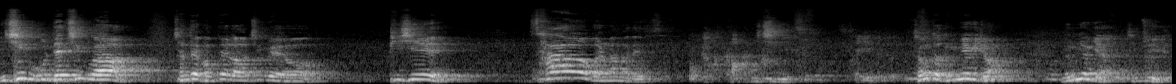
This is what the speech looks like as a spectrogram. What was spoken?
이 친구, 내 친구가 전대 법대에 나온 친구예요. 빚이 4억 얼마가 돼 있어요. 이 집이. 저것도 능력이죠. 능력이야. 집중이.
